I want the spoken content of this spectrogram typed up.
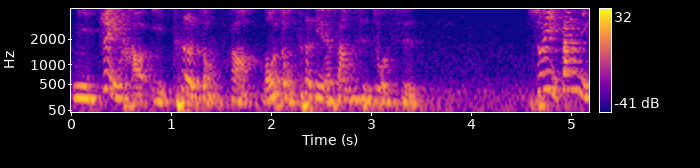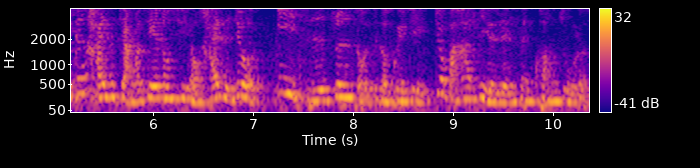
你最好以特种哈某种特定的方式做事。所以当你跟孩子讲了这些东西以后，孩子就一直遵守这个规定，就把他自己的人生框住了。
